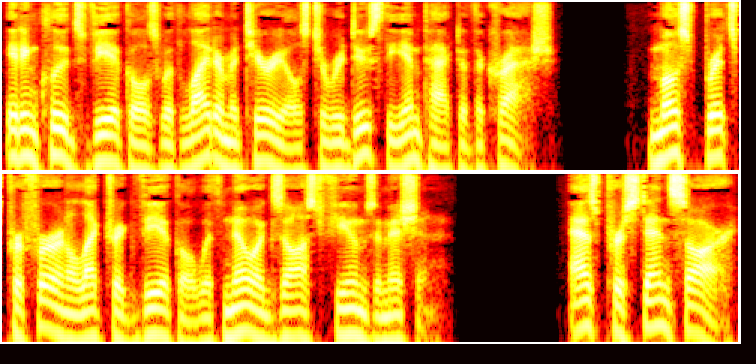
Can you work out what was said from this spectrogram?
It includes vehicles with lighter materials to reduce the impact of the crash. Most Brits prefer an electric vehicle with no exhaust fumes emission. As per Sten Saar,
